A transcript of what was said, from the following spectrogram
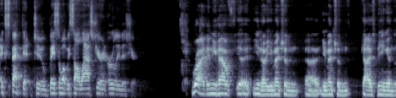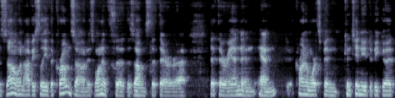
expect it to based on what we saw last year and early this year. Right, and you have uh, you know you mentioned uh, you mentioned guys being in the zone. Obviously, the Cron zone is one of the, the zones that they're uh, that they're in, and and Cronenworth's been continued to be good.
